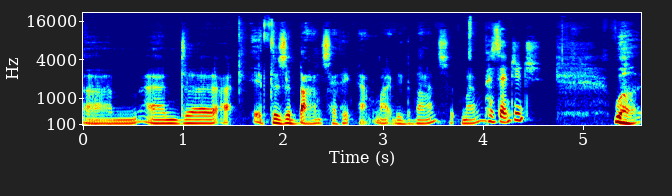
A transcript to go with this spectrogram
Um, and uh, if there's a balance, I think that might be the balance at the moment. Percentage? Well,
